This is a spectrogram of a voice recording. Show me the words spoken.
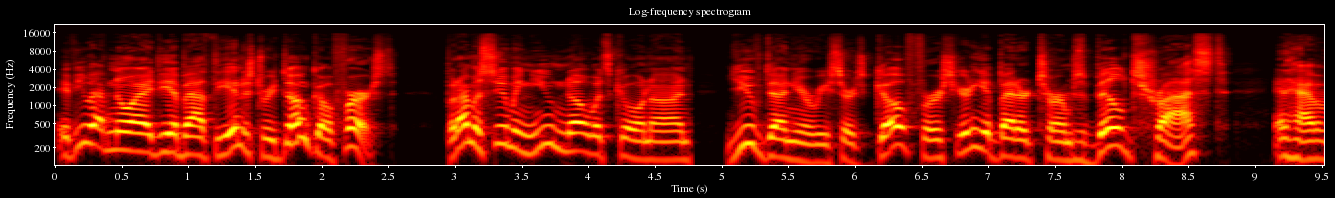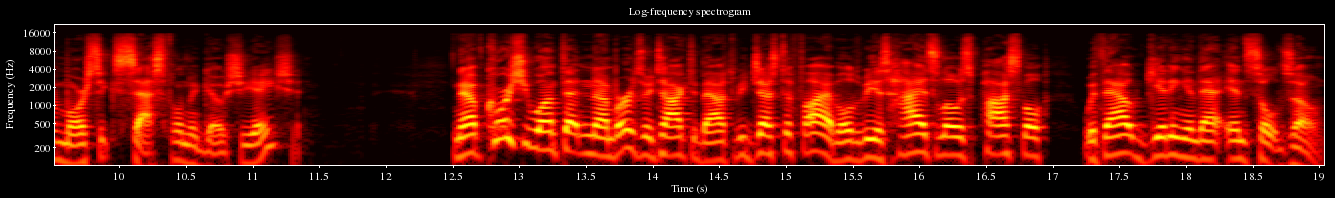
if you have no idea about the industry, don't go first. But I'm assuming you know what's going on, you've done your research, go first, you're going to get better terms, build trust and have a more successful negotiation. Now, of course, you want that number, as we talked about, to be justifiable, to be as high as low as possible without getting in that insult zone.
